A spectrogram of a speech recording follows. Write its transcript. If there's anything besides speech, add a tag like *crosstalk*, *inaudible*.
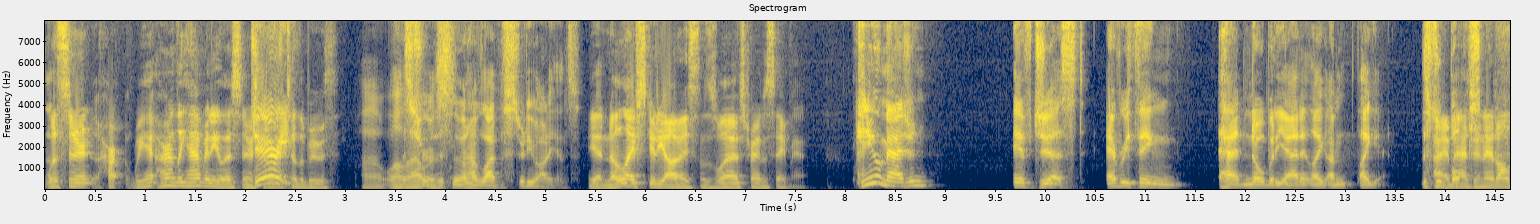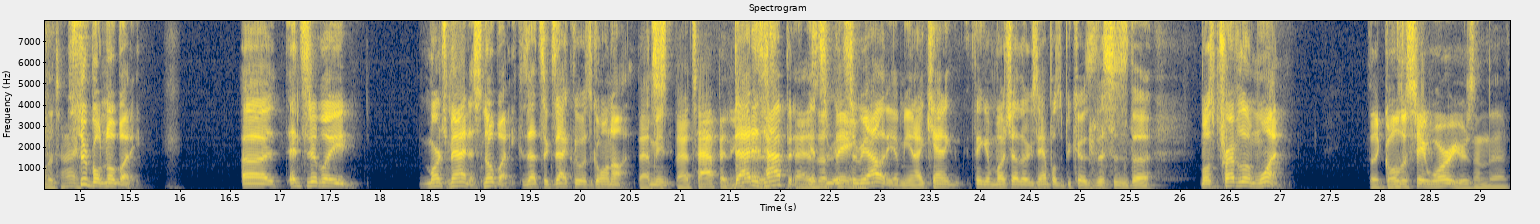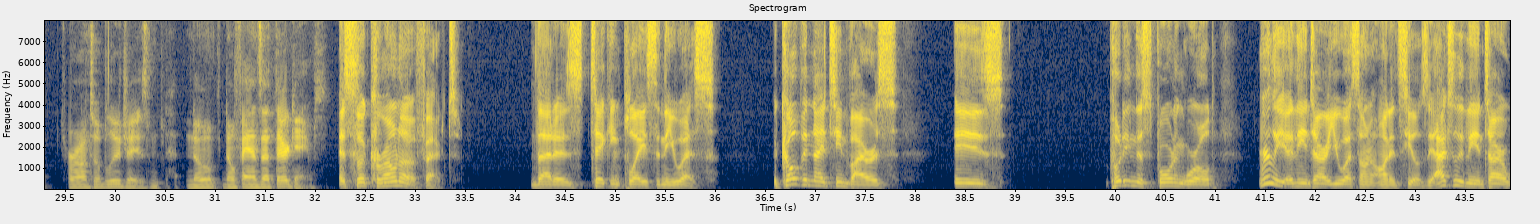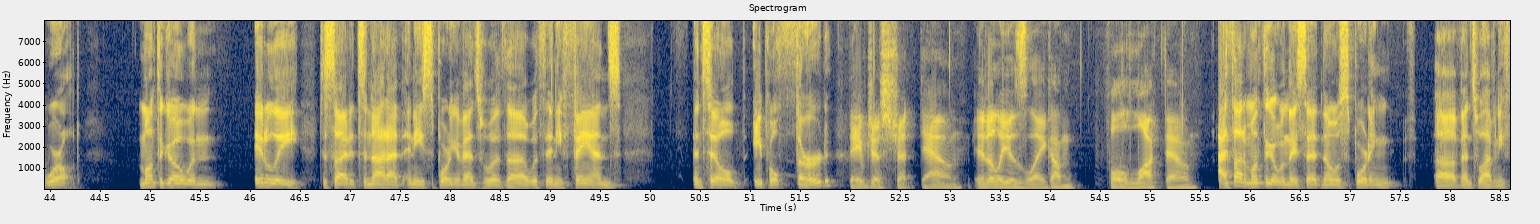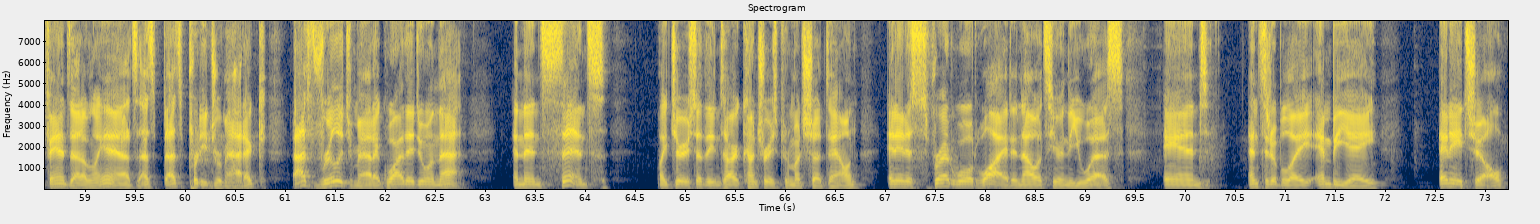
Listener, har- we hardly have any listeners Jerry! coming to the booth. Uh, well, That's that true. was This don't have live studio audience. Yeah, no live studio audience is what I was trying to say, man. Can you imagine if just everything had nobody at it? Like I'm like the I Super Bowl. imagine it all the time. Super Bowl, nobody. Uh, NCAA March Madness, nobody, because that's exactly what's going on. That's I mean, that's happening. That is happening. That is it's a it's a reality. I mean, I can't think of much other examples because this is the most prevalent one. The Golden State Warriors and the Toronto Blue Jays. No, no fans at their games. It's the corona effect that is taking place in the US. The COVID 19 virus is putting the sporting world, really in the entire US, on, on its heels. Actually, the entire world. A month ago, when Italy decided to not have any sporting events with, uh, with any fans until April 3rd, They've just shut down. Italy is like on full lockdown. I thought a month ago when they said no sporting uh, events will have any fans at, I'm like, yeah, that's that's that's pretty dramatic. That's really dramatic. Why are they doing that? And then since, like Jerry said, the entire country is pretty much shut down, and it has spread worldwide, and now it's here in the U.S. and NCAA, NBA, NHL,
